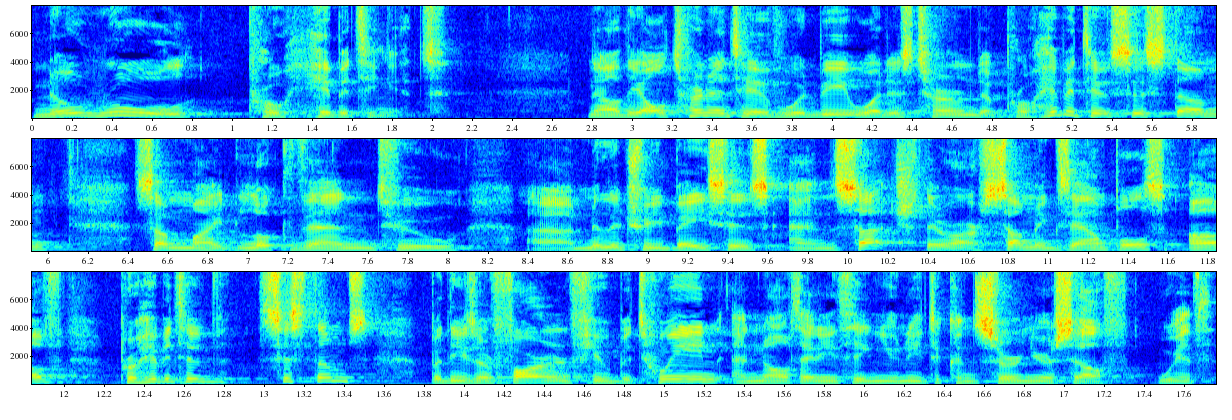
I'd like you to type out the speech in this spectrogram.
no rule prohibiting it. Now, the alternative would be what is termed a prohibitive system. Some might look then to uh, military bases and such. There are some examples of prohibitive systems, but these are far and few between and not anything you need to concern yourself with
